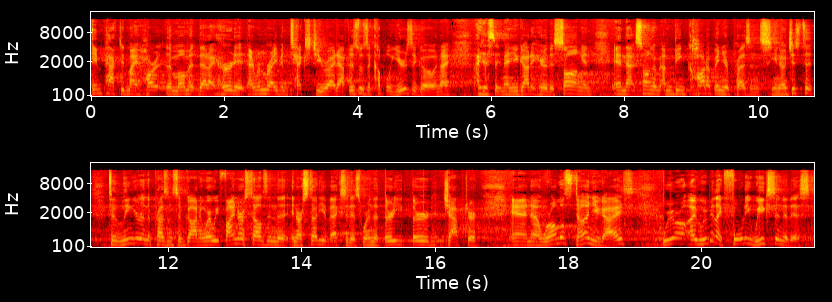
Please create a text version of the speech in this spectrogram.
impacted my heart the moment that I heard it. I remember I even texted you right after. This was a couple years ago, and I, I just said, man, you got to hear this song. And, and that song of I'm being caught up in your presence, you know, just to, to linger in the presence of God. And where we find ourselves in, the, in our study of Exodus, we're in the 33rd chapter, and uh, we're almost done, you guys. We're, we've been like 40 weeks into this.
